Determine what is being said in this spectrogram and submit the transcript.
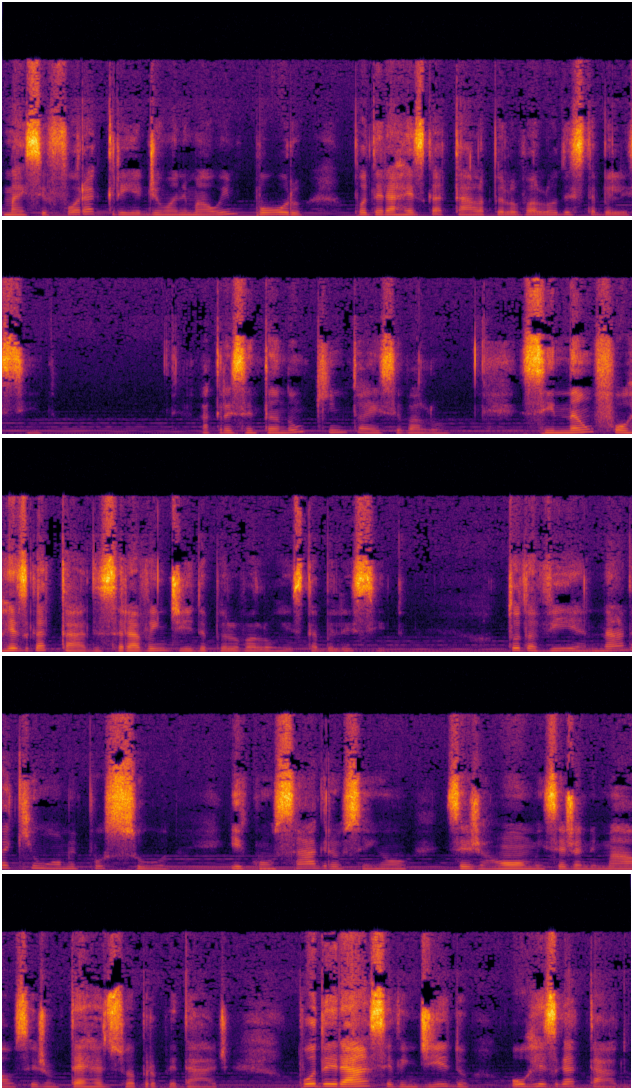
Mas se for a cria de um animal impuro, poderá resgatá-la pelo valor estabelecido, acrescentando um quinto a esse valor. Se não for resgatada, será vendida pelo valor estabelecido. Todavia, nada que um homem possua e consagre ao Senhor, seja homem, seja animal, sejam terras de sua propriedade, poderá ser vendido ou resgatado.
